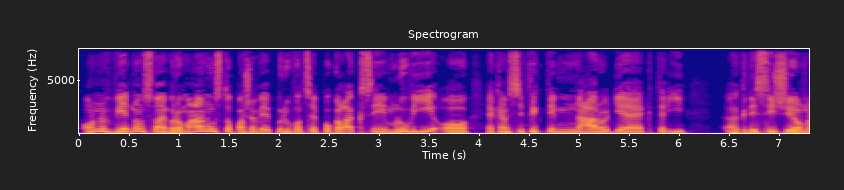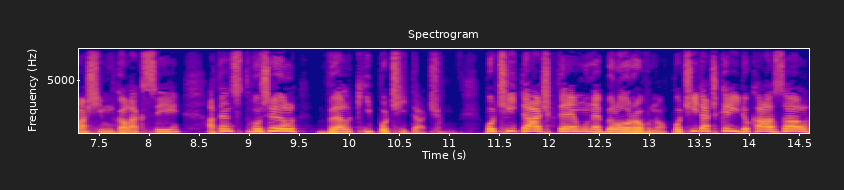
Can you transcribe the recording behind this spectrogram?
on v jednom svém románu Stopařově průvodce po galaxii mluví o jakémsi fiktivním národě, který kdysi žil v naším galaxii a ten stvořil velký počítač. Počítač, kterému nebylo rovno. Počítač, který dokázal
